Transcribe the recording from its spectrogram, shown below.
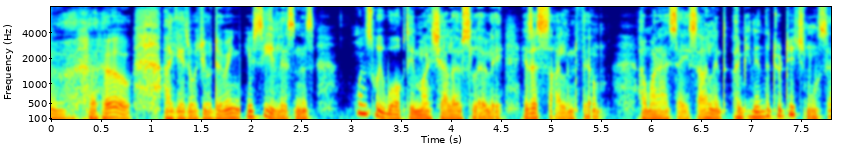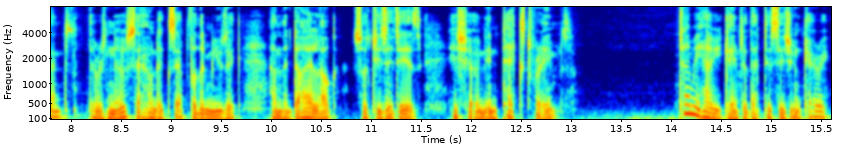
Oh, I get what you're doing. You see, listeners, Once We Walked in My Shallow Slowly is a silent film. And when I say silent, I mean in the traditional sense. There is no sound except for the music, and the dialogue, such as it is, is shown in text frames. Tell me how you came to that decision, Kerry.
